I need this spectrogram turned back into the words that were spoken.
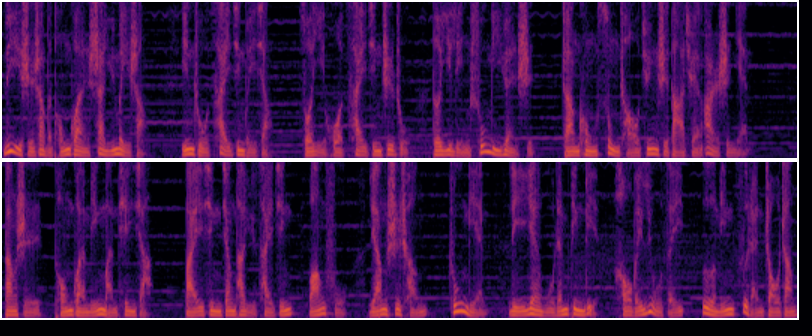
历史上的童贯善于媚上，因助蔡京为相，所以获蔡京之助，得以领枢密院事，掌控宋朝军事大权二十年。当时童贯名满天下，百姓将他与蔡京、王府、梁师成、朱冕、李彦五人并列，号为六贼，恶名自然昭彰。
